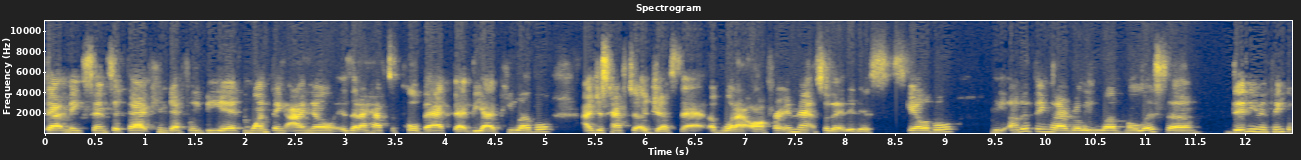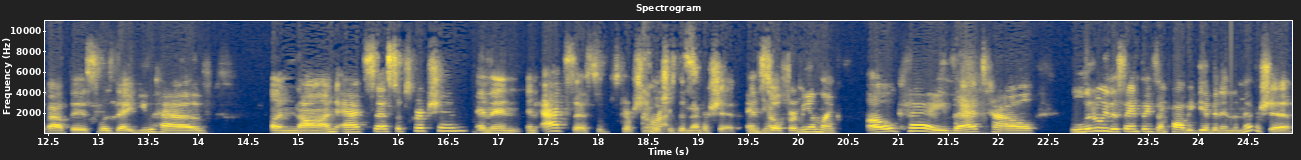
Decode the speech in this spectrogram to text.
that makes sense that that can definitely be it. One thing I know is that I have to pull back that VIP level. I just have to adjust that of what I offer in that so that it is scalable. The other thing that I really love, Melissa, didn't even think about this was that you have a non-access subscription and then an access subscription which is the membership. And so for me i'm like okay that's how literally the same things i'm probably given in the membership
